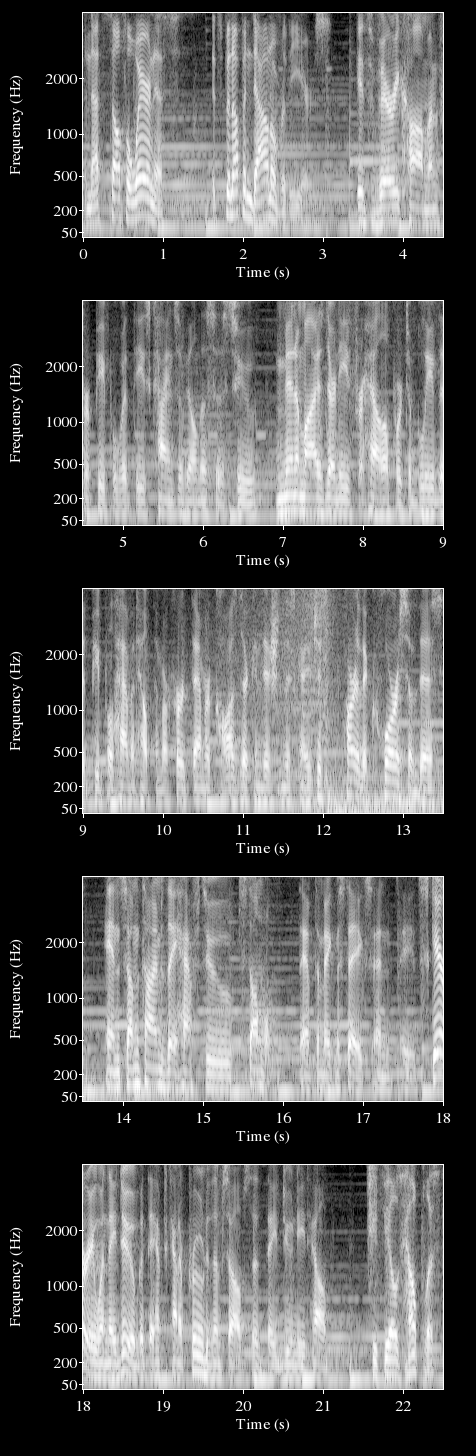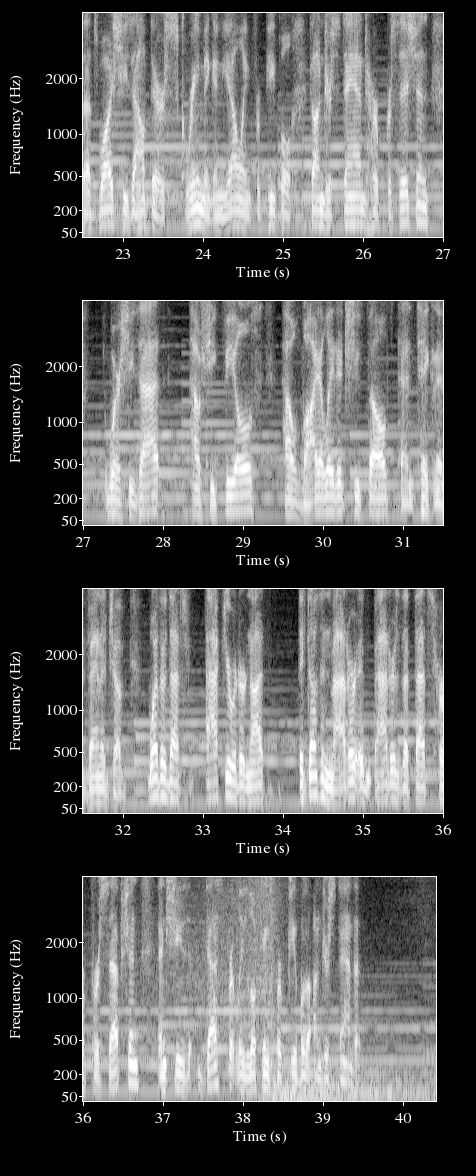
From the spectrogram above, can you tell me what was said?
And that self awareness, it's been up and down over the years. It's very common for people with these kinds of illnesses to minimize their need for help or to believe that people haven't helped them or hurt them or caused their condition. This kind of just part of the course of this. And sometimes they have to stumble. They have to make mistakes. And it's scary when they do, but they have to kind of prove to themselves that they do need help. She feels helpless. That's why she's out there screaming and yelling for people to understand her position, where she's at, how she feels, how violated she felt and taken advantage of. Whether that's accurate or not, it doesn't matter. It matters that that's her perception, and she's desperately looking for people to understand it.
